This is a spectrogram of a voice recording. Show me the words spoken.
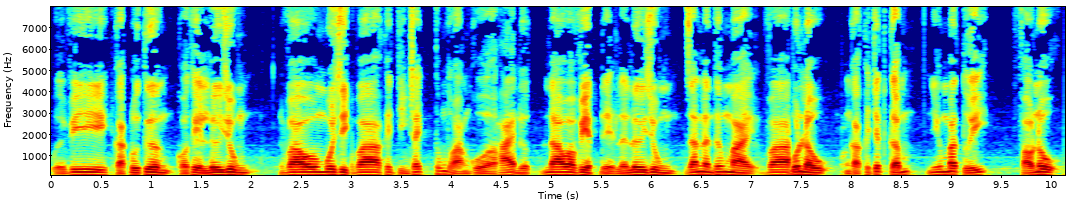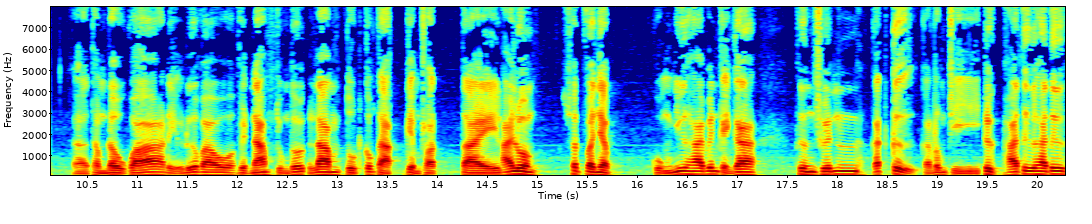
bởi vì các đối tượng có thể lợi dụng vào mùa dịch và cái chính sách thông thoáng của hai nước Lào và Việt để là lợi dụng gian lận thương mại và buôn lậu các cái chất cấm như ma túy, pháo nổ à, thẩm lậu qua để đưa vào Việt Nam. Chúng tôi làm tốt công tác kiểm soát tại hai luồng xuất và nhập cũng như hai bên cảnh ga thường xuyên cắt cử các đồng chí trực 24 24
